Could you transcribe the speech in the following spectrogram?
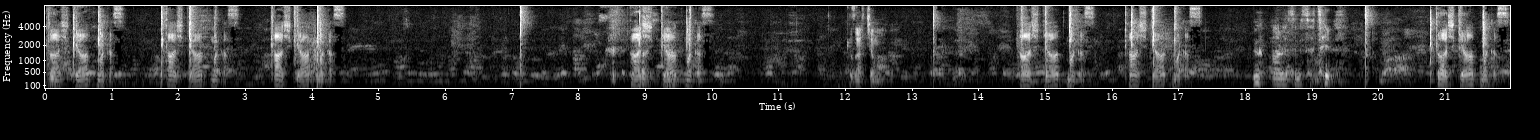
Taş, kağıt, makas. Taş, kağıt, makas. Taş, kağıt, makas. Taş, kağıt, makas. Kızartacağım abi. Taş, kağıt, makas. Taş, kağıt, makas. Anasını satayım. Taş, kağıt, makas.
